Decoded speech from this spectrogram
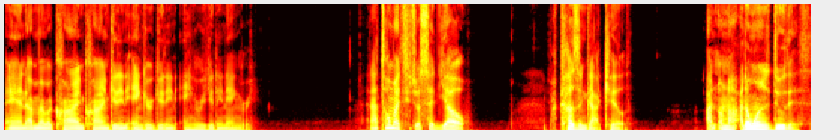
And I remember crying, crying, getting angry, getting angry, getting angry. And I told my teacher, I said, yo, my cousin got killed. I, I'm not, I don't want to do this.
